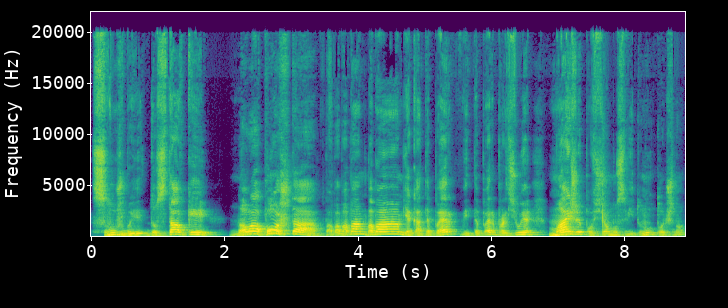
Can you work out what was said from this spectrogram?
служби доставки Нова пошта! Ба-ба-ба-бам, бабам, яка тепер відтепер працює майже по всьому світу. Ну, точно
